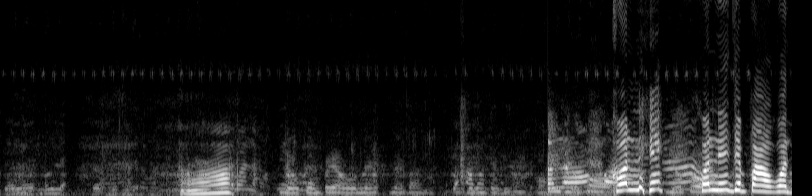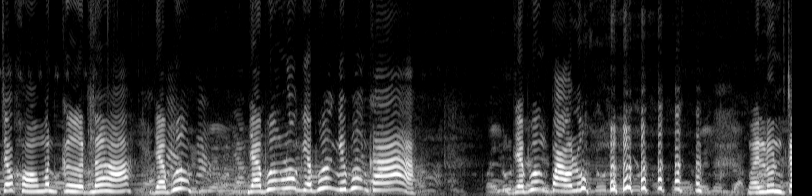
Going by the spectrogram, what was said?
เหรอครบหรือยังอ๋อเดี๋ยวผมไปเอาในในบ้านเดี๋ยวผมไปดูอ๋อคนนี้ คนนี้จะเป่าก่อนเจ้าของมันเกิดนะคะ อย่าเพิ่ง อย่าเพิ่งลูก อย่าเพิ่ง อย่าเพิ่งค่ะอย่าเพิ่งเป่าลูก วัยรุ่นใจ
